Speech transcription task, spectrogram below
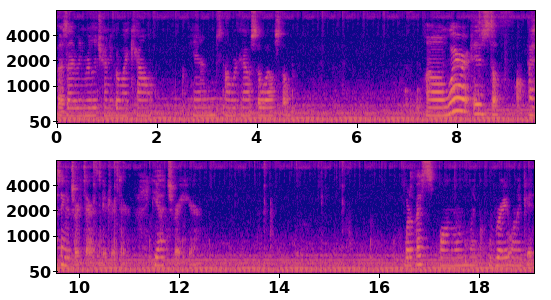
Because I've been really trying to grow my account and it's not working out so well, so. Um, where is the. I think it's right there. I think it's right there. Yeah, it's right here. What if I spawn one like right when I get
